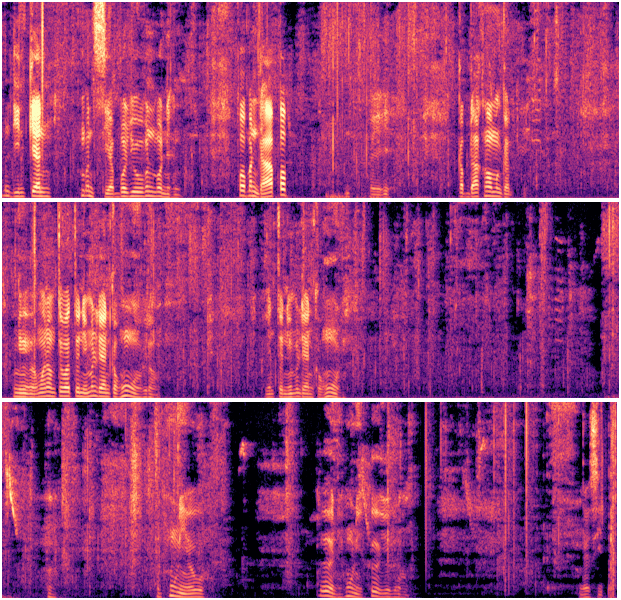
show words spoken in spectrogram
มันดินแกนมันเสียบบอยู่มันบนเห็นพอมันดาปั๊บไอ้กับดักเขามันก็ เหนื่อยออกมานำแต่ว่าตัวนี้มันเรียนกับหูพี่น้องเห็นตัวนี้มันเรียนกับหูมันหูเหนียวเออนี่หูนี่คืออยู่พี่น้องเดี๋ยวสิดัก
